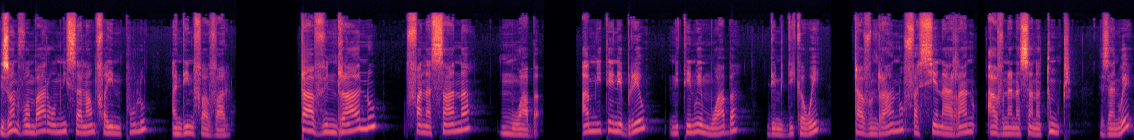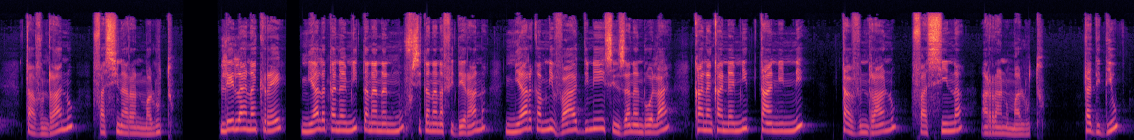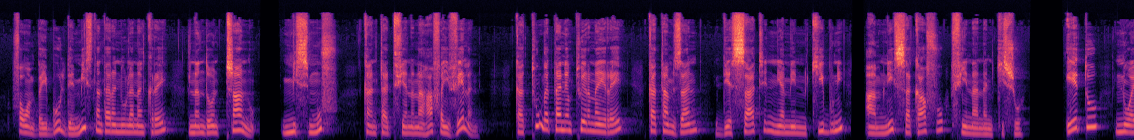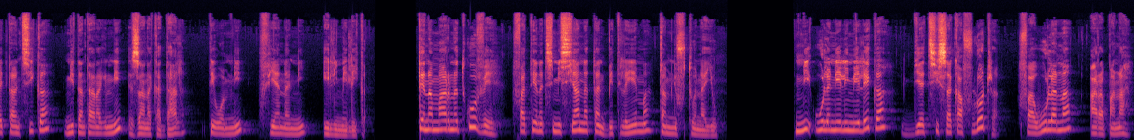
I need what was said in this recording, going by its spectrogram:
Izao no voambara ao amin'ny Salamo fahenimpolo, andininy fahavalo. Tavin-drano fanasana Moaba. Amin'ny teny hebreo, ny teny hoe Moaba dia midika hoe tavin-drano fasiana rano avy nanasana tongotra, izany hoe tavin-drano fasiana rano maloto. Lehilahy anankiray niala tany amin'ny tanànan'i Mofo sy tanàna fiderana niaraka amin'ny vadiny sy ny zanany roa lahy ka nankany amin'ny tanin'ny Tavindrano fasiana rano maloto. Tadidio fa ao amin'ny Baiboly dia misy tantaran'ny olona anankiray nandao ny trano misy mofo ka nitady fiainana hafa ivelany ka tonga tany amin'ny toerana iray ka tamin'izany dia satriny nihameno ny kibony amin'ny sakafo fihinanan'i Kisoa. Eto no ahitantsika ny tantaran'ny zanak'adala teo amin'ny fiainan'i Elimeleka. Tena marina tokoa ve fa tena tsy misy anona tany Betlehema tamin'io fotoana io? Ny olan'i Elimeleka dia tsy sakafo loatra fa olana ara-panahy.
